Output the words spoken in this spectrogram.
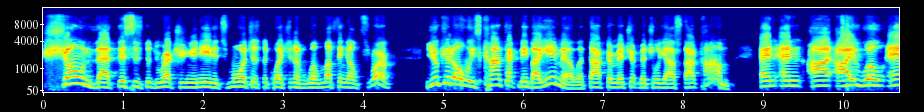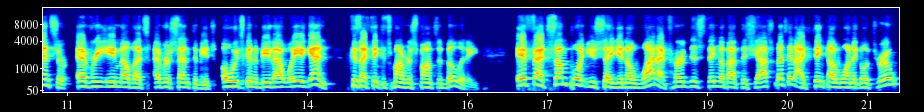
shown that this is the direction you need, it's more just a question of, well, nothing else worked. You could always contact me by email at drmitch at and and I I will answer every email that's ever sent to me. It's always going to be that way again because I think it's my responsibility. If at some point you say, you know what, I've heard this thing about this Yass method, I think I want to go through,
